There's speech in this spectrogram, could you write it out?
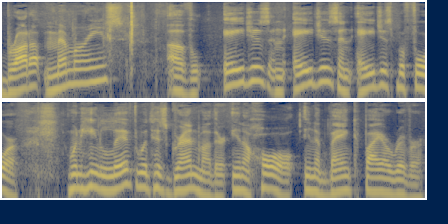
brought up memories of ages and ages and ages before when he lived with his grandmother in a hole in a bank by a river.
